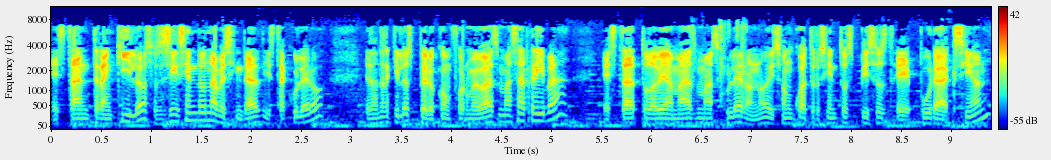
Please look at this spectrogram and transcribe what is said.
están tranquilos, o sea, sigue siendo una vecindad y está culero, están tranquilos, pero conforme vas más arriba, está todavía más, más culero, ¿no? Y son 400 pisos de pura acción,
